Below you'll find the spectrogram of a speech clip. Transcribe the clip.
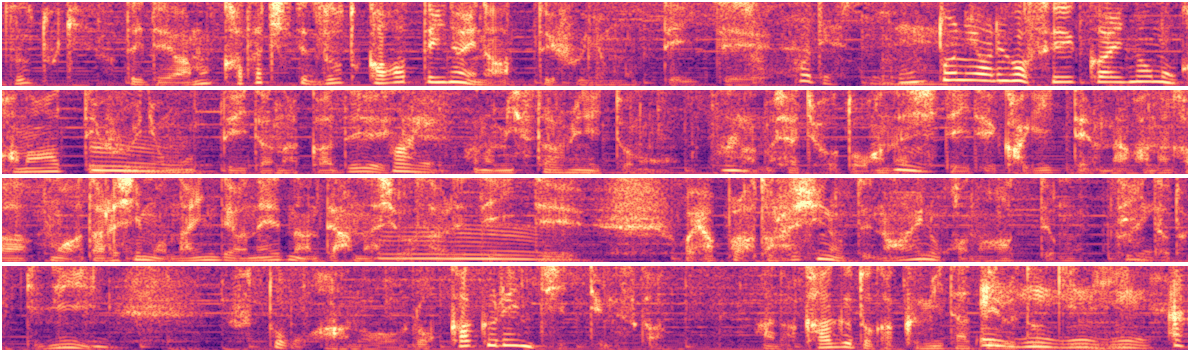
ずっと気になっていてあの形ってずっと変わっていないなっていうふうに思っていて。そうですね。本当にあれが正解なのかなっていうふうに思っていた中で、はい。あのミスターミニットの,、はい。あの社長とお話ししていて、鍵ってなかなかもう新しいもんないんだよねなんて話をされていて、あやっぱり新しいのってないのかなって思っていた時に、うん。ふとあの六角レンチっていうんですかあの家具とか組み立てる時に、あ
